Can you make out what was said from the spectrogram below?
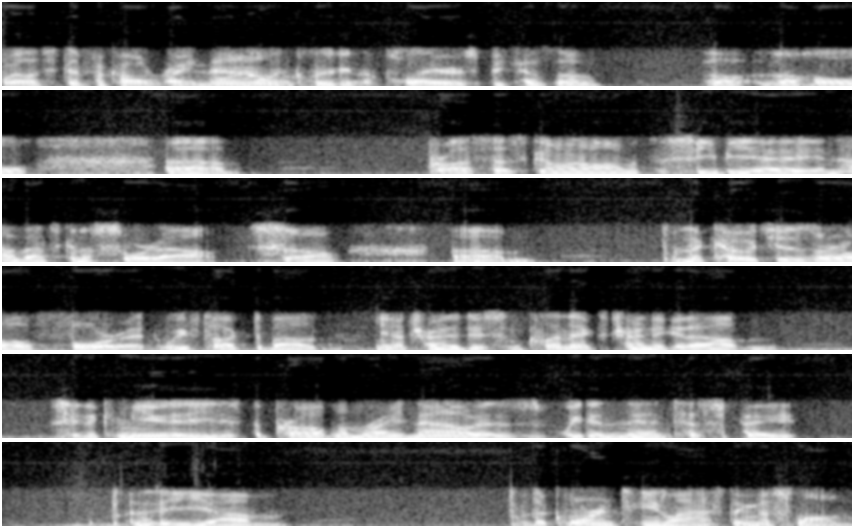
Well, it's difficult right now, including the players, because of the, the whole uh, process going on with the CBA and how that's going to sort out. So um, the coaches are all for it. We've talked about you know trying to do some clinics, trying to get out and see the communities. The problem right now is we didn't anticipate the um, the quarantine lasting this long.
